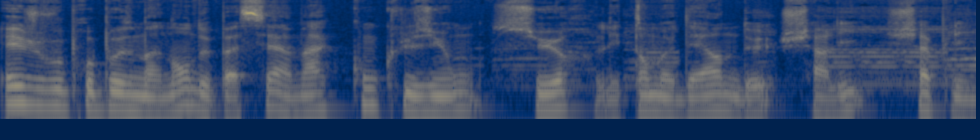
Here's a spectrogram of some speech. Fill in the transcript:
Et je vous propose maintenant de passer à ma conclusion sur les temps modernes de Charlie Chaplin.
